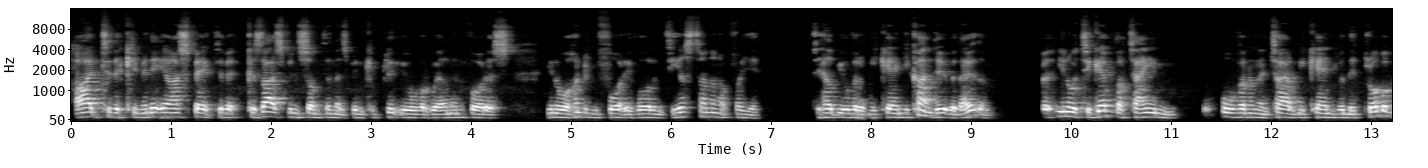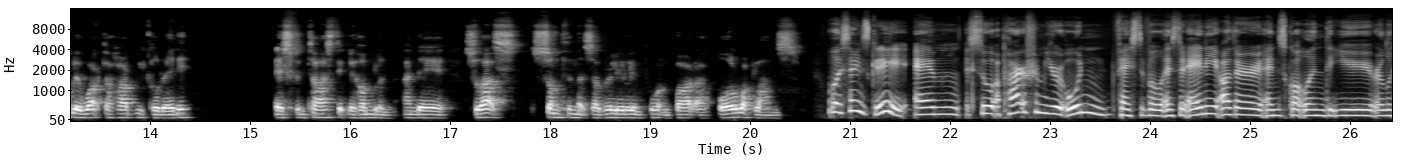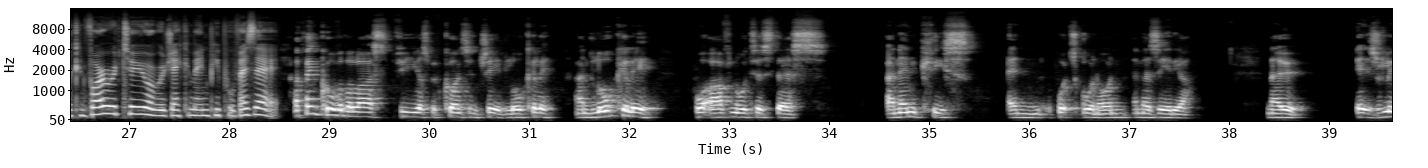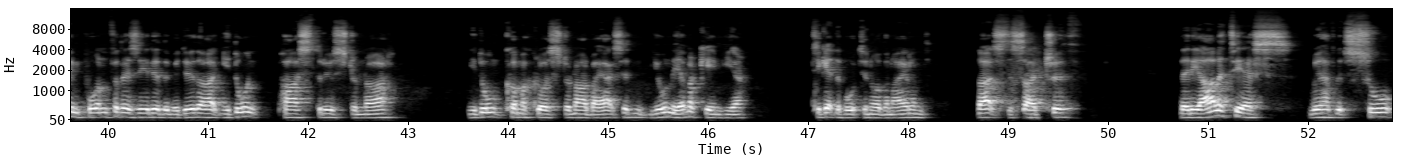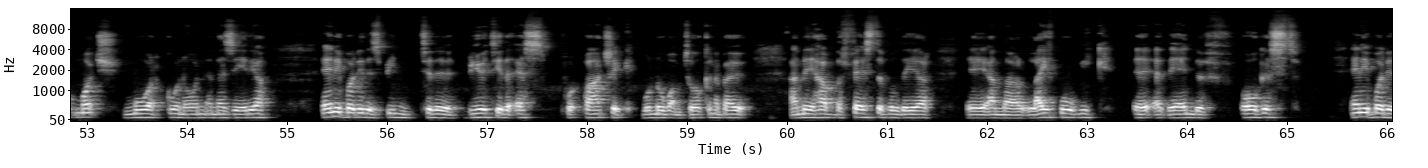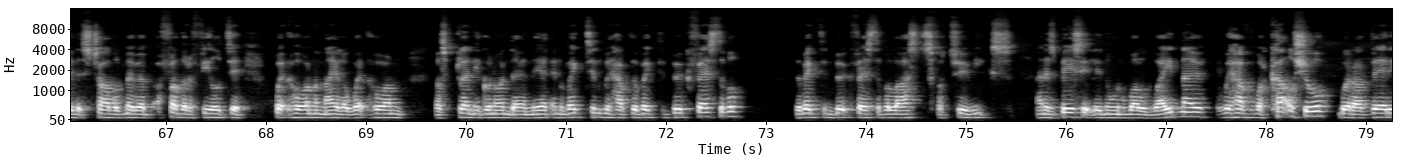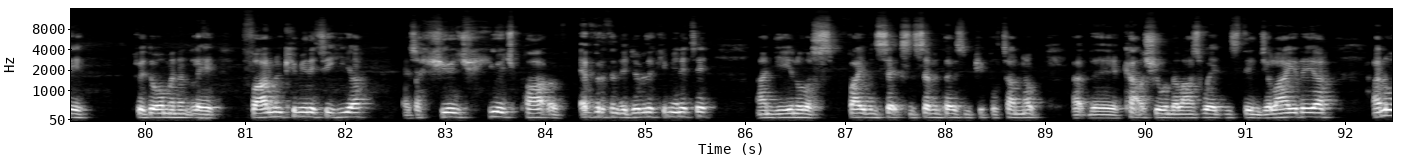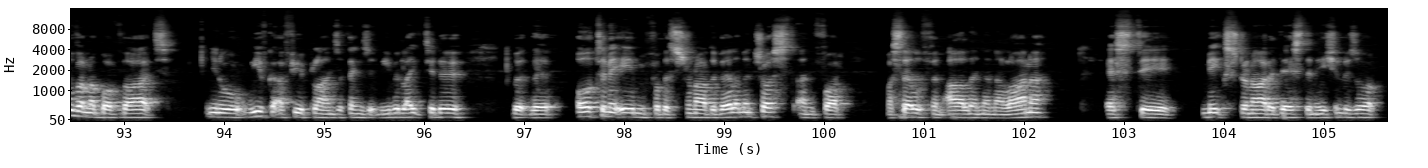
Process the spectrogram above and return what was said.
add to the community aspect of it because that's been something that's been completely overwhelming for us. You know, 140 volunteers turning up for you to help you over a weekend. You can't do it without them. But, you know, to give their time over an entire weekend when they probably worked a hard week already is fantastically humbling. And uh, so that's something that's a really, really important part of all our plans. Well, it sounds great. Um, so, apart from your own festival, is there any other in Scotland that you are looking forward to or would recommend people visit? I think over the last few years we've concentrated locally, and locally, what I've noticed is an increase in what's going on in this area. Now, it's really important for this area that we do that. You don't pass through Stranraer you don't come across Stranraer by accident. You only ever came here to get the boat to Northern Ireland. That's the sad truth. The reality is we have got so much more going on in this area. Anybody that's been to the beauty that is Portpatrick will know what I'm talking about. And they have their festival there uh, and their lifeboat week uh, at the end of August. Anybody that's travelled maybe further afield to Whithorn and Isle of Whithorn, there's plenty going on down there. In Wigtown, we have the Wigtown Book Festival. The Wigtown Book Festival lasts for two weeks and is basically known worldwide now. We have our cattle show. We're a very predominantly farming community here. It's a huge, huge part of everything to do with the community. and you know there's five and six and seven thousand people turn up at the cattle show on the last Wednesday in July there, and over and above that, you know we've got a few plans of things that we would like to do, but the ultimate aim for the Stranraer Development Trust and for myself and Alan and Alana is to make Stranraer a destination resort.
